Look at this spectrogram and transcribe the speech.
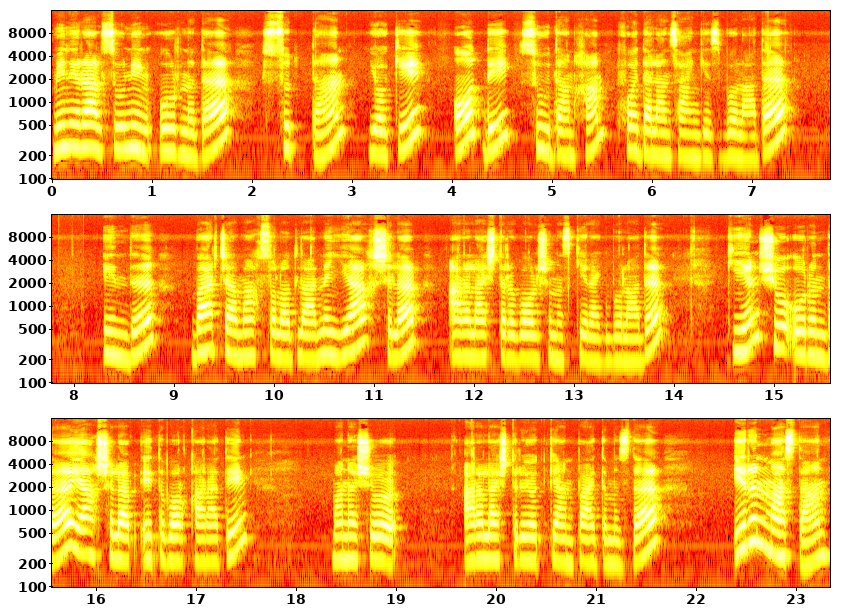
mineral suvning o'rnida sutdan yoki oddiy suvdan ham foydalansangiz bo'ladi. Endi barcha mahsulotlarni yaxshilab aralashtirib olishimiz kerak bo'ladi. Keyin shu o'rinda yaxshilab e'tibor qarating. Mana shu aralashtirayotgan paytimizda erinmasdan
